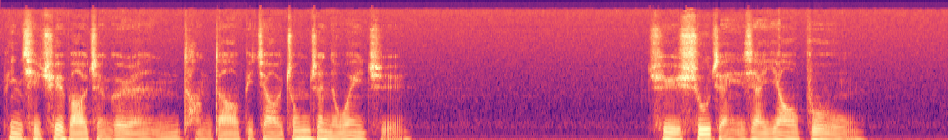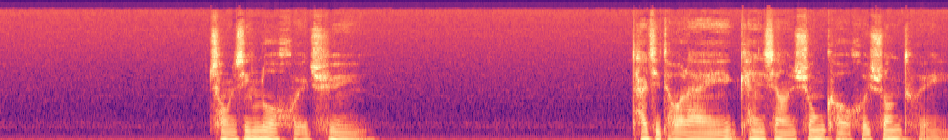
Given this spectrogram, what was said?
并且确保整个人躺到比较中正的位置，去舒展一下腰部，重新落回去，抬起头来看向胸口和双腿，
